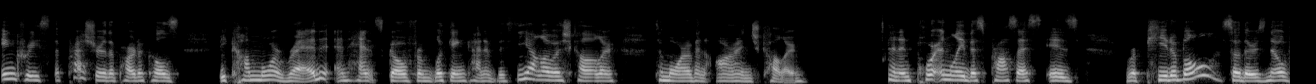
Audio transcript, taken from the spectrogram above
increase the pressure, the particles become more red and hence go from looking kind of this yellowish color to more of an orange color. And importantly, this process is repeatable. So there's no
